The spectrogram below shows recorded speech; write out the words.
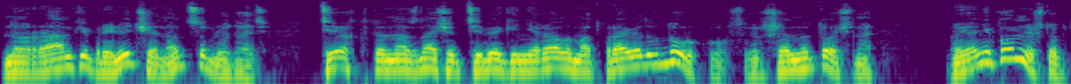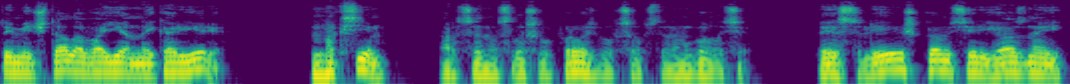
Но рамки приличия надо соблюдать. Тех, кто назначит тебя генералом, отправят в дурку, совершенно точно. Но я не помню, чтоб ты мечтал о военной карьере. Максим, Арсен услышал просьбу в собственном голосе. Ты слишком серьезный,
